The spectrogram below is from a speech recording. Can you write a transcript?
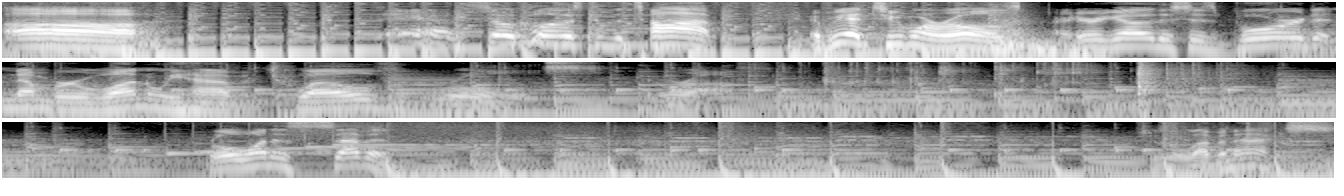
Oh. Damn, so close to the top. If we had two more rolls. All right, here we go. This is board number one. We have 12 rolls, and we're off. Roll one is seven, 11x.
